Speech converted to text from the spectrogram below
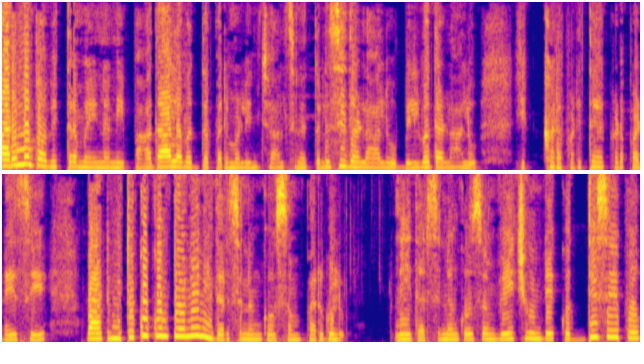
పరమ పవిత్రమైన నీ పాదాల వద్ద పరిమళించాల్సిన తులసి దళాలు బిల్వ దళాలు ఎక్కడ పడితే అక్కడ పడేసి వాటిని తొక్కుకుంటూనే నీ దర్శనం కోసం పరుగులు. నీ దర్శనం కోసం వేచి ఉండే కొద్దిసేపు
